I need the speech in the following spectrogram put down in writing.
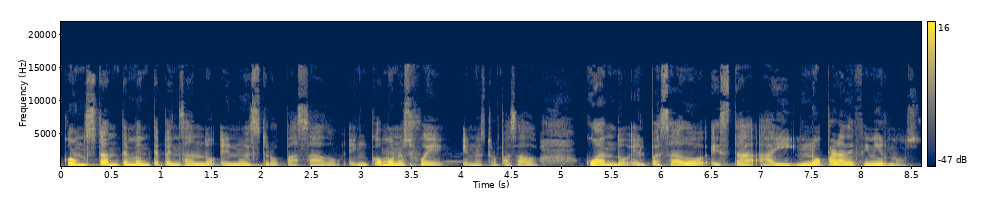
constantemente pensando en nuestro pasado, en cómo nos fue en nuestro pasado, cuando el pasado está ahí no para definirnos,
